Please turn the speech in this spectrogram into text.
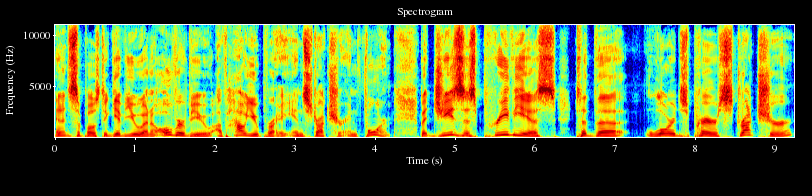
and it's supposed to give you an overview of how you pray in structure and form. But Jesus, previous to the Lord's Prayer structure,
